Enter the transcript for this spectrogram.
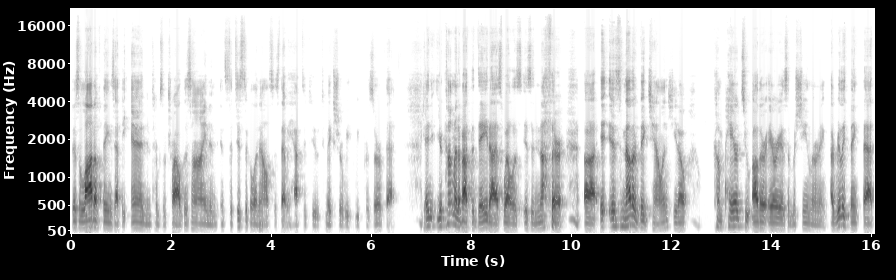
there's a lot of things at the end in terms of trial design and, and statistical analysis that we have to do to make sure we, we preserve that. And your comment about the data as well is is another uh, is another big challenge. You know, compared to other areas of machine learning, I really think that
